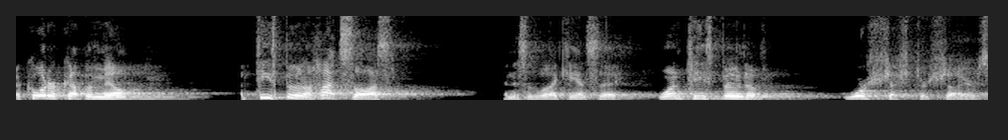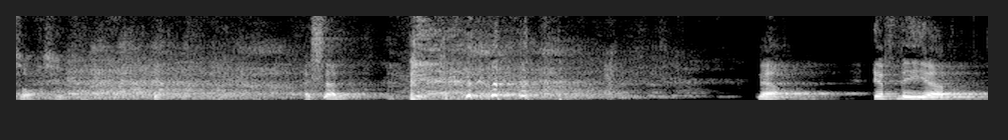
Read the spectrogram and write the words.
a quarter cup of milk, a teaspoon of hot sauce, and this is what I can't say one teaspoon of Worcestershire sauce. yeah. I said it. Now, if the, uh,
